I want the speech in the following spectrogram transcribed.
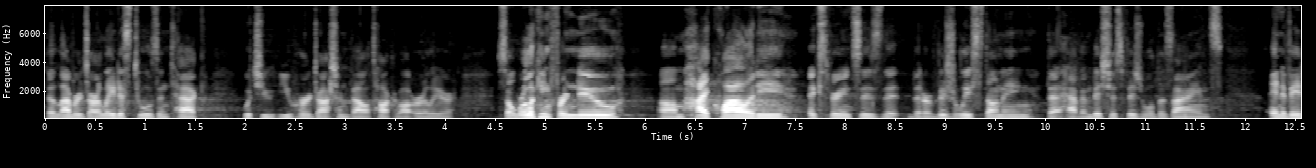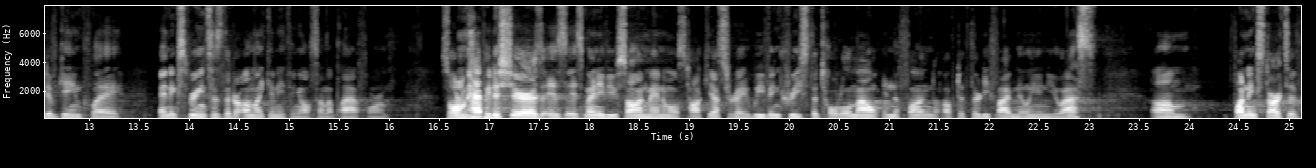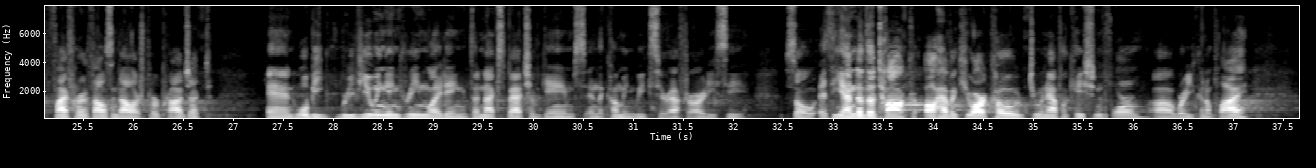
that leverage our latest tools and tech, which you, you heard Josh and Val talk about earlier. So we're looking for new, um, high quality experiences that, that are visually stunning, that have ambitious visual designs, innovative gameplay, and experiences that are unlike anything else on the platform. So what I'm happy to share is, is, as many of you saw in Manuel's talk yesterday, we've increased the total amount in the fund up to 35 million US. Um, funding starts at $500,000 per project, and we'll be reviewing and greenlighting the next batch of games in the coming weeks here after RDC. So at the end of the talk, I'll have a QR code to an application form uh, where you can apply.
